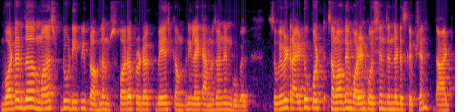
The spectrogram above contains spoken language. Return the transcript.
What are the must do DP problems for a product based company like Amazon and Google? So we will try to put some of the important questions in the description that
